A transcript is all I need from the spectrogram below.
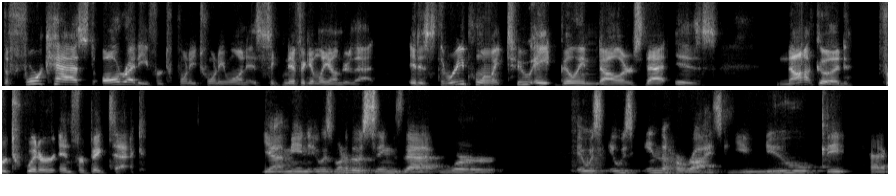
the forecast already for 2021 is significantly under that. It is $3.28 billion. That is not good for Twitter and for big tech. Yeah, I mean, it was one of those things that were it was it was in the horizon. You knew big tech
